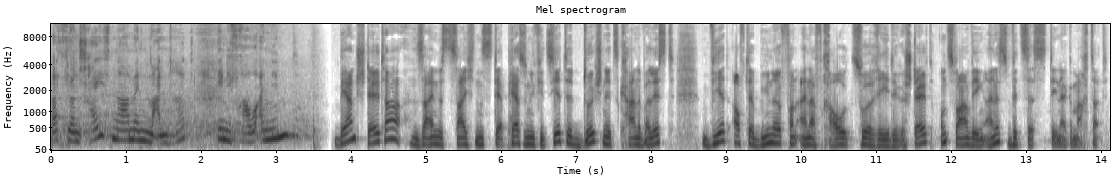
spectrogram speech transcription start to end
was für einen Scheißnamen ein Mann hat, den die Frau annimmt? Bernd Stelter, seines Zeichens der personifizierte Durchschnittskarnevalist, wird auf der Bühne von einer Frau zur Rede gestellt, und zwar wegen eines Witzes, den er gemacht hat.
